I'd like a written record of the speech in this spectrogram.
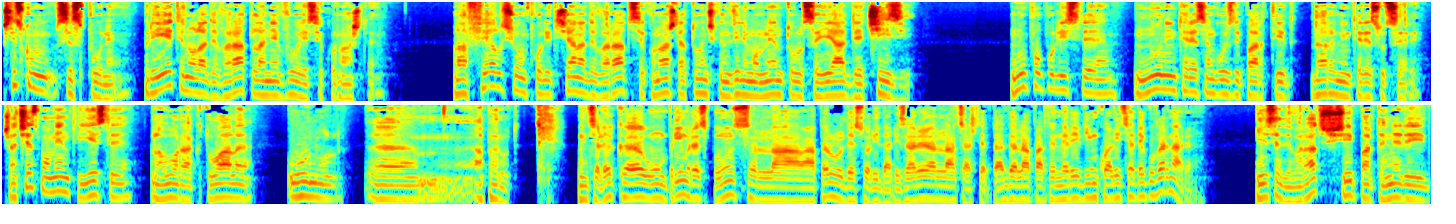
știți cum se spune? Prietenul adevărat la nevoie se cunoaște. La fel și un politician adevărat se cunoaște atunci când vine momentul să ia decizii nu populiste, nu în interes îngust de partid, dar în interesul țării. Și acest moment este, la ora actuală, unul uh, apărut. Înțeleg că un prim răspuns la apelul de solidarizare l-ați așteptat de la partenerii din coaliția de guvernare. Este adevărat și partenerii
